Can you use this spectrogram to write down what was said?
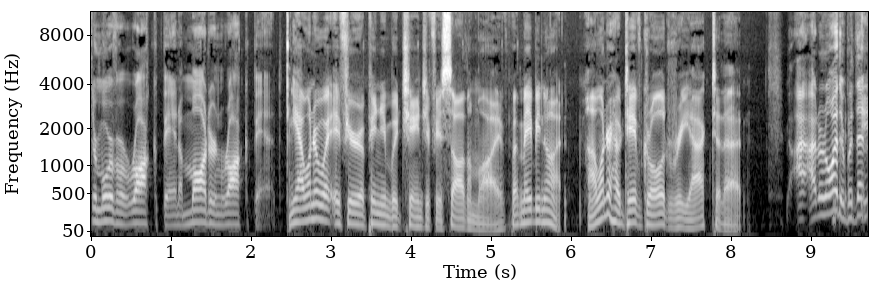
They're more of a rock band, a modern rock band. Yeah, I wonder what if your opinion would change if you saw them live, but maybe not. I wonder how Dave Grohl would react to that. I, I don't know either, but then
